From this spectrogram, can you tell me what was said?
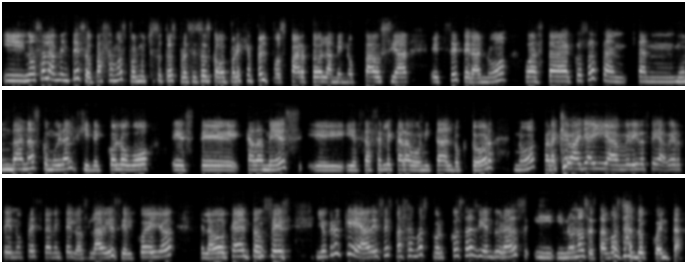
y no solamente eso, pasamos por muchos otros procesos, como por ejemplo el posparto, la menopausia, etcétera, ¿no? O hasta cosas tan, tan mundanas como ir al ginecólogo este, cada mes y, y, hacerle cara bonita al doctor, ¿no? Para que vaya ahí a abrirte, a verte, no precisamente los labios y el cuello de la boca. Entonces, yo creo que a veces pasamos por cosas bien duras y, y no nos estamos dando cuenta.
